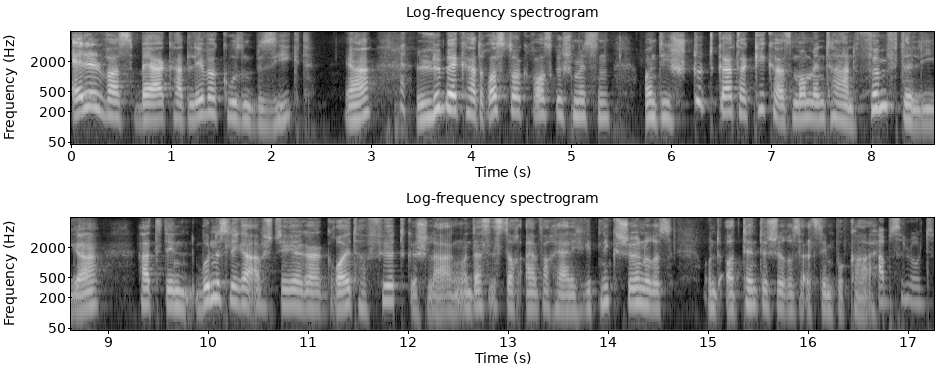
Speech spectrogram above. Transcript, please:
Elversberg hat Leverkusen besiegt. Ja, Lübeck hat Rostock rausgeschmissen und die Stuttgarter Kickers, momentan fünfte Liga, hat den Bundesliga-Absteiger Greuther Fürth geschlagen. Und das ist doch einfach herrlich. Es gibt nichts Schöneres und Authentischeres als den Pokal. Absolut.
